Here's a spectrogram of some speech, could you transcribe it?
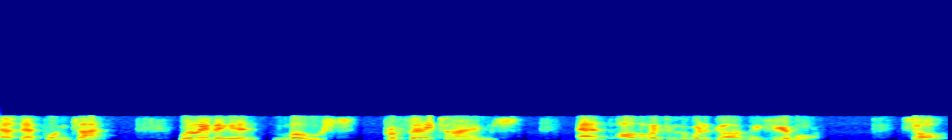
at that point in time. We're living in most prophetic times, and all the way through the Word of God, we hear more. So,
